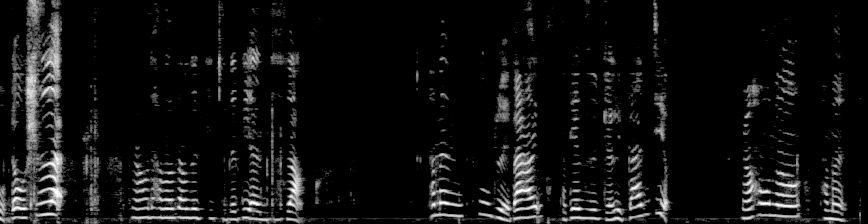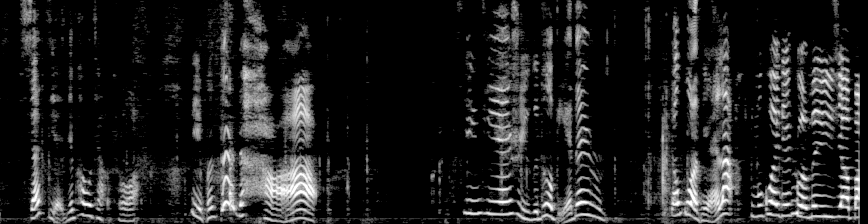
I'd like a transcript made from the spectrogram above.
土豆丝，然后他们放在自己的垫子上。他们用嘴巴把垫子整理干净。然后呢，他们小姐姐碰巧说：“你们干得好！今天是一个特别的日子，要过年了，你们快点准备一下吧。”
